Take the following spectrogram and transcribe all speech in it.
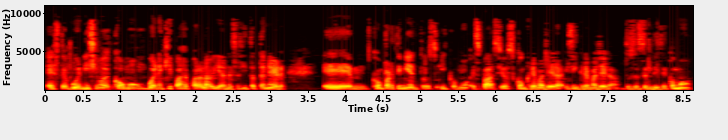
este buenísimo, de cómo un buen equipaje para la vida necesita tener eh, compartimientos y como espacios con cremallera y sin cremallera. Entonces él dice como,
